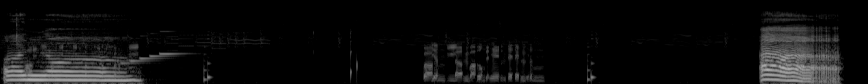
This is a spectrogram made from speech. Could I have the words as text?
Oh non. Ah.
